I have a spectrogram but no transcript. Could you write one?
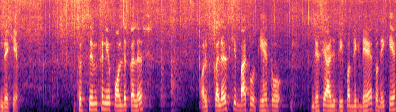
देखिए it's a symphony of all the colours और कलर्स की बात होती है तो जैसे आज रिपब्लिक डे है तो देखिए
